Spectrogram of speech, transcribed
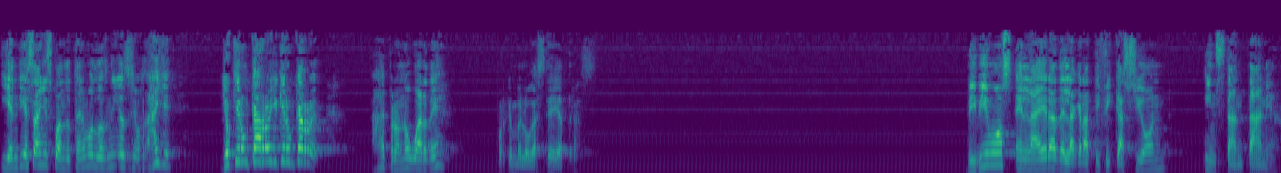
Y en 10 años cuando tenemos los niños decimos, ay, yo quiero un carro, yo quiero un carro. Ay, pero no guardé porque me lo gasté ahí atrás. Vivimos en la era de la gratificación instantánea.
